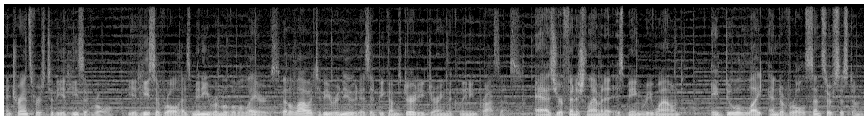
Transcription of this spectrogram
and transfers to the adhesive roll. The adhesive roll has many removable layers that allow it to be renewed as it becomes dirty during the cleaning process. As your finished laminate is being rewound, a dual light end of roll sensor system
